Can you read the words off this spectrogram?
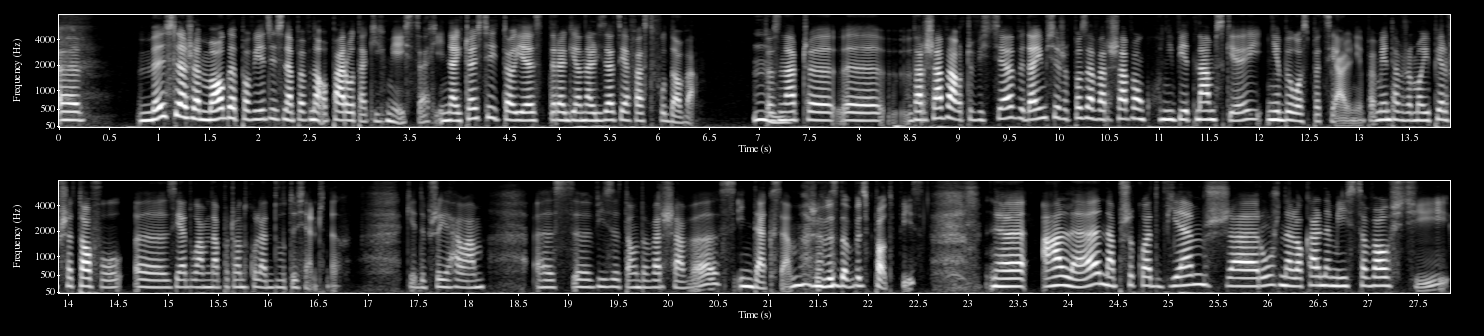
E Myślę, że mogę powiedzieć na pewno o paru takich miejscach i najczęściej to jest regionalizacja fast foodowa. Mm. To znaczy, y, Warszawa oczywiście, wydaje mi się, że poza Warszawą kuchni wietnamskiej nie było specjalnie. Pamiętam, że moje pierwsze tofu y, zjadłam na początku lat 2000 kiedy przyjechałam e, z wizytą do Warszawy, z indeksem, żeby zdobyć podpis. E, ale na przykład wiem, że różne lokalne miejscowości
